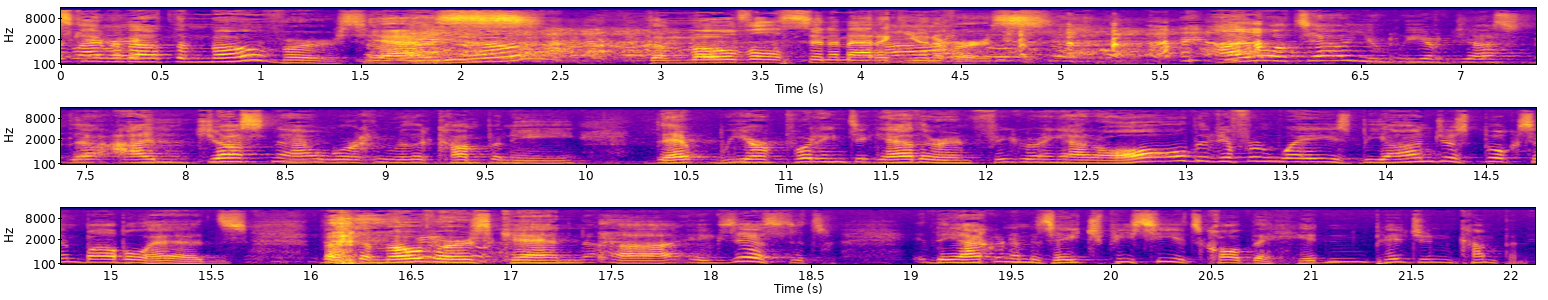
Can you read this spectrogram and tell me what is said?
asking Library. about the Moverse, Yes. you? the Movil cinematic universe. I will tell you, we have just. I'm just now working with a company that we are putting together and figuring out all the different ways beyond just books and bobbleheads that the Moverse can uh, exist. It's the acronym is HPC. It's called the Hidden Pigeon Company.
